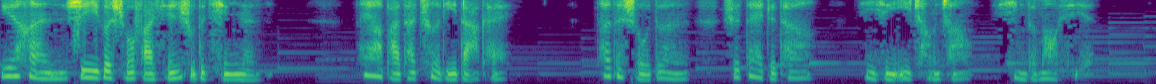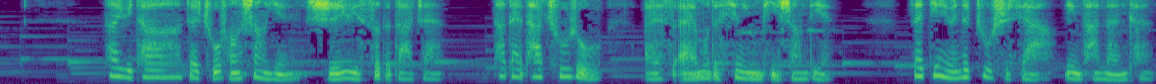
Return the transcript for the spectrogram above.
约翰是一个手法娴熟的情人，他要把它彻底打开，他的手段是带着他进行一场场性的冒险。他与他在厨房上演食欲色的大战，他带他出入。S.M. 的性用品商店，在店员的注视下令他难堪，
